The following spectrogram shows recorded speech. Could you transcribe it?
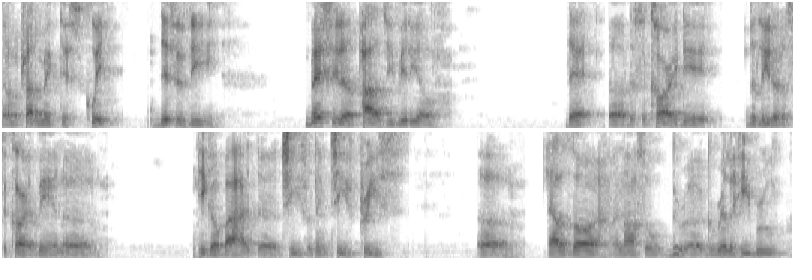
And I'm gonna try to make this quick. This is the basically the apology video that uh, the Sicarii did. The leader of the Sicarii being uh, he go by the chief, I think chief priest, uh, Alazar, and also uh, Gorilla Hebrew.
